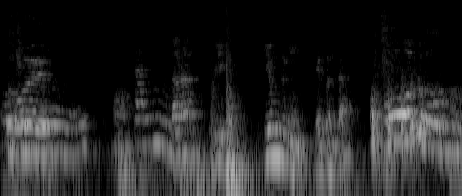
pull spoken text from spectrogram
오. 어. 따님. 딸은 우리 귀염둥이 예쁜 딸. 오. 어.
